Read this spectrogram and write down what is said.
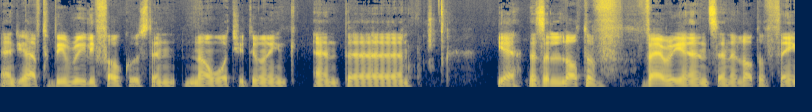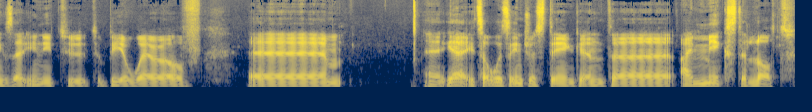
and you have to be really focused and know what you're doing. And uh, yeah, there's a lot of variants and a lot of things that you need to to be aware of. Um, yeah, it's always interesting, and uh, I mixed a lot,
